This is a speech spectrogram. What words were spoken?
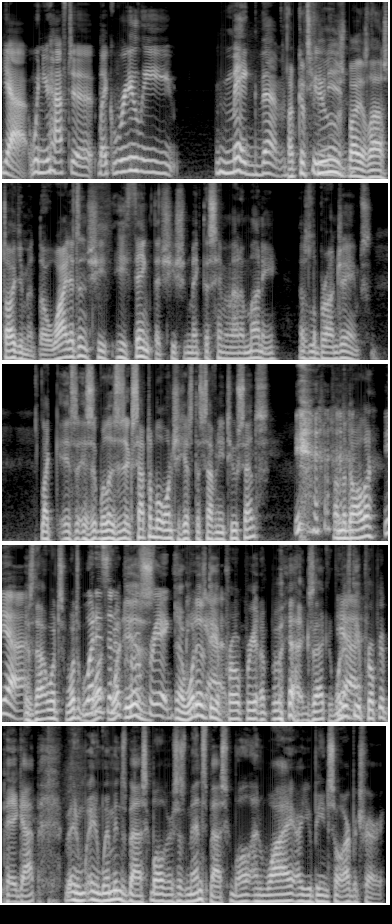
Yeah, when you have to like really make them. I'm confused by his last argument though. Why doesn't she he think that she should make the same amount of money as LeBron James? Like is is it well is it acceptable once she hits the 72 cents on the dollar? yeah. Is that what's what What is an what is- appropriate yeah, what is the appropriate yeah, exactly. What is the appropriate pay gap in, in women's basketball versus men's basketball and why are you being so arbitrary?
